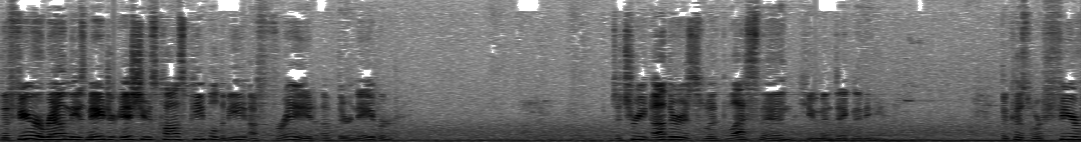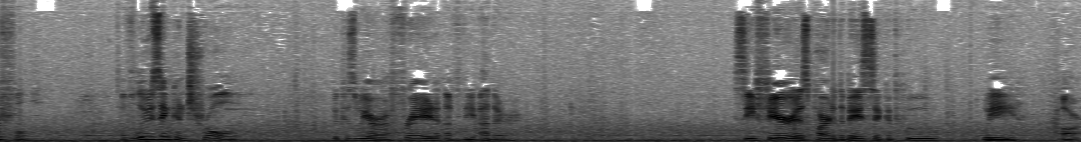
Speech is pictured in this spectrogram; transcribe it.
The fear around these major issues cause people to be afraid of their neighbor, to treat others with less than human dignity, because we're fearful of losing control because we are afraid of the other. See, fear is part of the basic of who we are.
